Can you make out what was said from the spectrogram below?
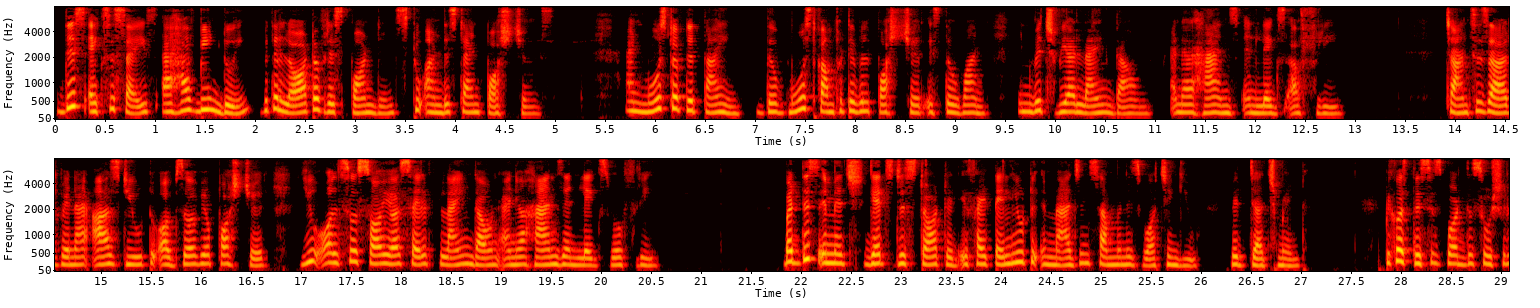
This exercise I have been doing with a lot of respondents to understand postures. And most of the time, the most comfortable posture is the one in which we are lying down and our hands and legs are free. Chances are, when I asked you to observe your posture, you also saw yourself lying down and your hands and legs were free. But this image gets distorted if I tell you to imagine someone is watching you with judgment. Because this is what the social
